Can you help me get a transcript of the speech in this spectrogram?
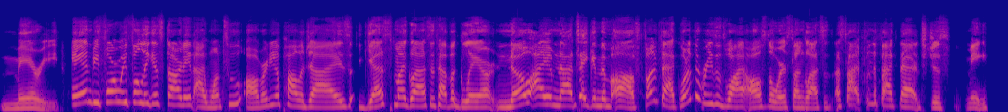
married. And before we fully get started, I want to already apologize. Yes, my glasses have a glare. No, I am not taking them off. Fun fact, one of the reasons why I also wear sunglasses, aside from the fact that it's just me,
